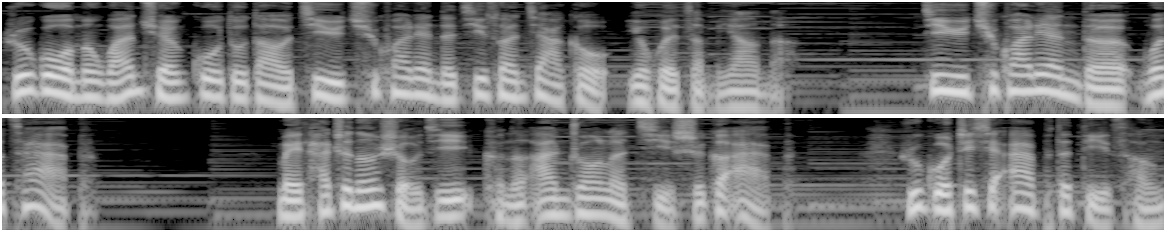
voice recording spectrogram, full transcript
如果我们完全过渡到基于区块链的计算架构，又会怎么样呢？基于区块链的 WhatsApp，每台智能手机可能安装了几十个 app，如果这些 app 的底层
